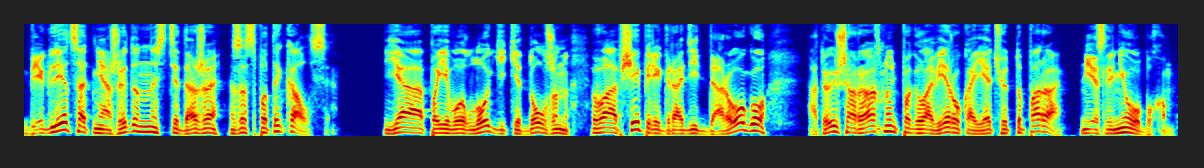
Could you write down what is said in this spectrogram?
Беглец от неожиданности даже заспотыкался. Я, по его логике, должен вообще переградить дорогу, а то и шарахнуть по голове рукоятью топора, если не обухом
